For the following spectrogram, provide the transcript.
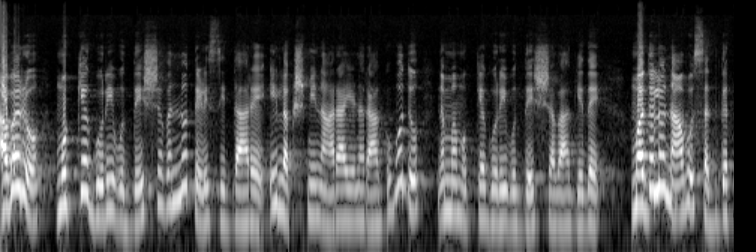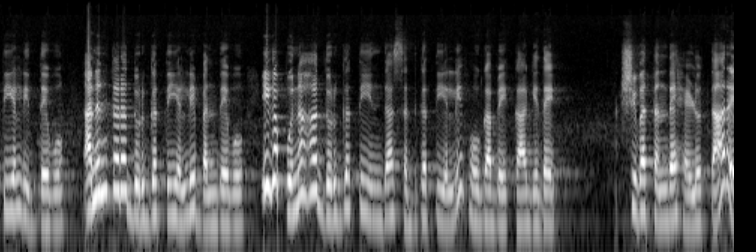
ಅವರು ಮುಖ್ಯ ಗುರಿ ಉದ್ದೇಶವನ್ನು ತಿಳಿಸಿದ್ದಾರೆ. ಈ ಲಕ್ಷ್ಮೀನಾರಾಯಣರಾಗುವುದು ನಮ್ಮ ಮುಖ್ಯ ಗುರಿ ಉದ್ದೇಶವಾಗಿದೆ. ಮೊದಲು ನಾವು ಸದ್ಗತಿಯಲ್ಲಿದ್ದೆವು. ಅನಂತರ ದುರ್ಗತಿಯಲ್ಲಿ ಬಂದೆವು. ಈಗ ಪುನಃ ದುರ್ಗತಿಯಿಂದ ಸದ್ಗತಿಯಲ್ಲಿ ಹೋಗಬೇಕಾಗಿದೆ. ಶಿವ ತಂದೆ ಹೇಳುತ್ತಾರೆ,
